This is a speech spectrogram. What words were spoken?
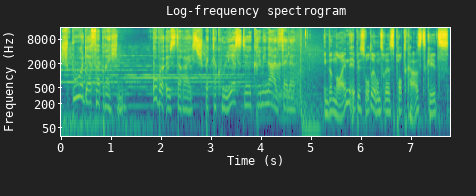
Spur der Verbrechen. Oberösterreichs spektakulärste Kriminalfälle. In der neuen Episode unseres Podcasts geht es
